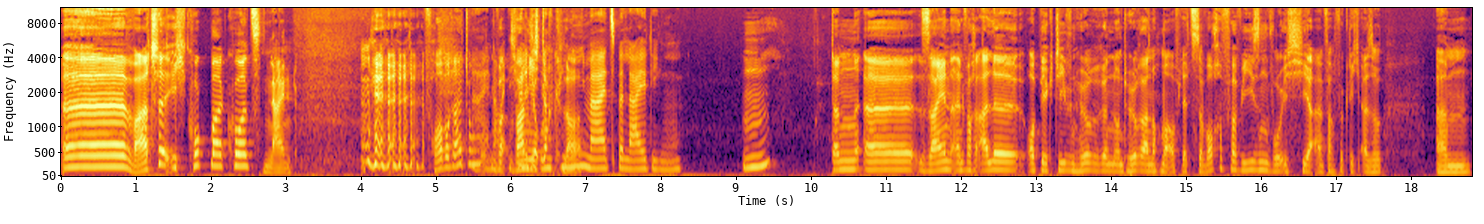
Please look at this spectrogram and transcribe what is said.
Äh, warte, ich guck mal kurz. Nein. Vorbereitung Nein, Wa- aber ich war mir dich doch unklar. niemals beleidigen. Mhm. Dann äh, seien einfach alle objektiven Hörerinnen und Hörer nochmal auf letzte Woche verwiesen, wo ich hier einfach wirklich, also, ähm,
